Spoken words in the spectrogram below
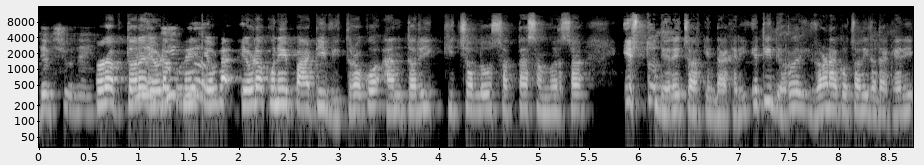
देख्छु नै। तर तर एउटा कुनै एउटा एउटा कुनै पार्टीभित्रको आन्तरिक किचलो सत्ता सङ्घर्ष यस्तो धेरै चर्किँदाखेरि यति धेरै रणाको चलिरहँदाखेरि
